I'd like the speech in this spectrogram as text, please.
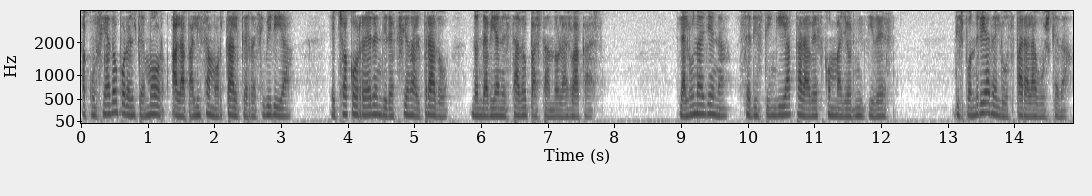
Acuciado por el temor a la paliza mortal que recibiría, echó a correr en dirección al prado donde habían estado pastando las vacas. La luna llena se distinguía cada vez con mayor nitidez. Dispondría de luz para la búsqueda.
